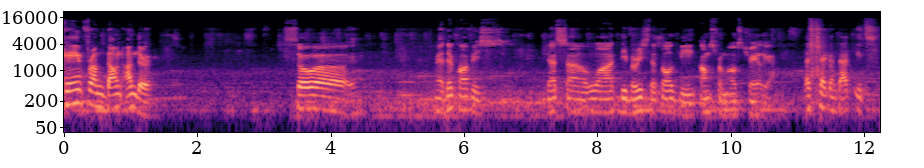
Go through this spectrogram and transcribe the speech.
came from down under. So, uh, yeah, their coffees, that's uh, what the barista told me, comes from Australia. Let's check on that. It's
